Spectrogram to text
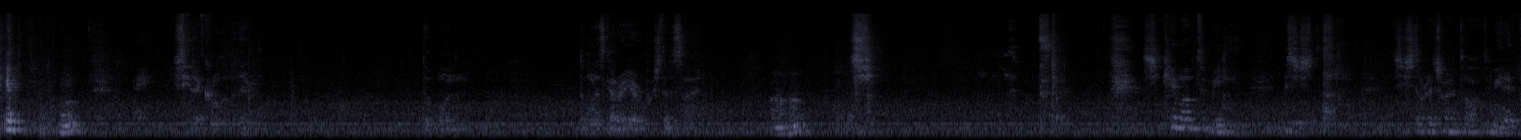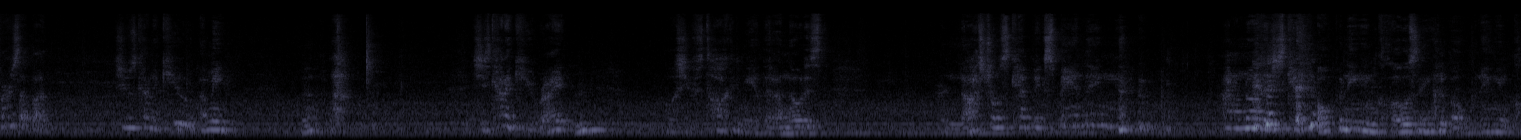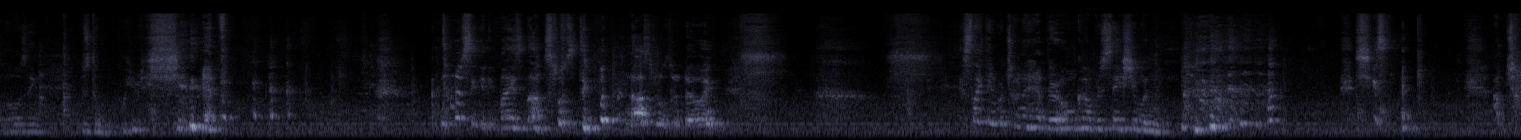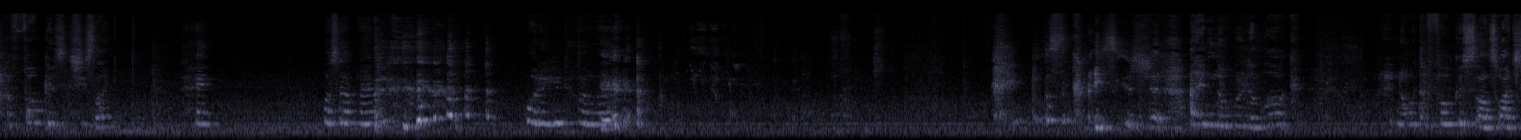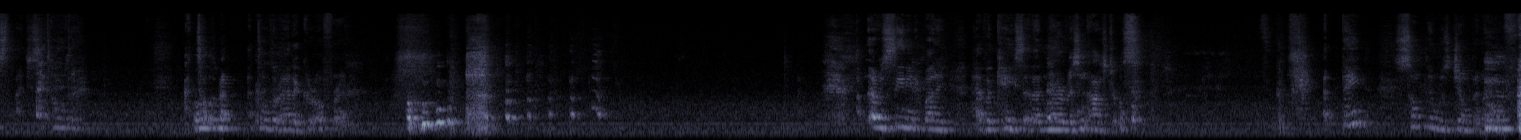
Hmm? hey, you see that girl over there? The one, the one that's got her hair pushed to the side. Uh-huh. She, she came up to me and she, she started trying to talk to me. And at first I thought she was kind of cute. I mean, Yeah. she's kind of cute, right? Mhm. Well, she was talking to me and then I noticed her nostrils kept expanding. I don't know, they just kept opening and closing and opening and closing. It was the weirdest shit ever. I've never seen anybody's nostrils do what their nostrils are doing. It's like they were trying to have their own conversation with me. She's like, I'm trying to focus. She's like, hey, what's up, man? What are you doing, man? It as shit. I didn't know where to look. I didn't know what to focus on, so I just I just told her. I told her I told her I had a girlfriend. I've never seen anybody have a case of the nervous nostrils. I think something was jumping off.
